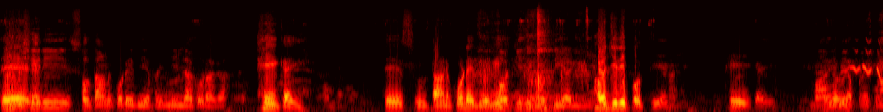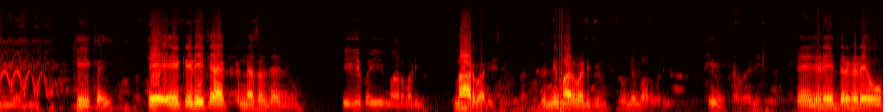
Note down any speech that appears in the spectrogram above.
ਤੇ ਬਸ਼ੇਰੀ ਸੁਲਤਾਨ ਘੋੜੇ ਦੀ ਆ ਨੀਲਾ ਘੋੜਾ ਠੀਕ ਹੈ ਜੀ। ਤੇ ਸੁਲਤਾਨ ਘੋੜੇ ਦੀ ਹੈਗੀ ਫੌਜੀ ਦੀ ਪੋਤੀ ਆ ਗਈ ਫੌਜੀ ਦੀ ਪੋਤੀ ਹੈ ਜੀ। ਠੀਕ ਹੈ ਜੀ। ਮਾਂ ਵੀ ਆਪਣੇ ਕੋਲ ਹੀ ਆ ਜੀ। ਠੀਕ ਹੈ ਜੀ। ਤੇ ਇਹ ਕਿਹੜੀ ਚ ਹੈ- ਨਸਲ ਚ ਹੈ ਜੀ? ਇਹ ਬਾਈ ਮਾਰਵਾੜੀ। ਮਾਰਵਾੜੀ ਚ। ਦੋਨੇ ਮਾਰਵਾੜੀ ਚ? ਦੋਨੇ ਮਾਰਵਾੜੀ। ਠੀਕ ਹੈ ਬਾਈ। ਤੇ ਜਿਹੜੇ ਇੱਧਰ ਖੜੇ ਉਹ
